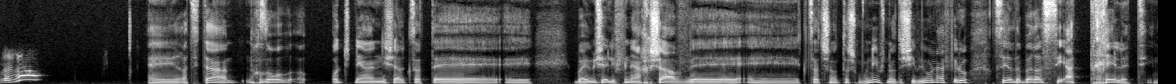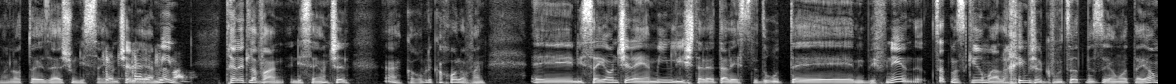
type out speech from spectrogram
וזהו. Uh, רצית, נחזור עוד שנייה נשאר קצת אה, אה, בימים שלפני עכשיו, אה, אה, קצת שנות ה-80, שנות ה-70 אולי אפילו, רציתי לדבר על סיעת תכלת, אם אני לא טועה, זה היה איזשהו ניסיון כן, של תכלת הימין. לבן. תכלת לבן, ניסיון של, אה, קרוב לכחול לבן. אה, ניסיון של הימין להשתלט על ההסתדרות אה, מבפנים, קצת מזכיר מהלכים של קבוצות מסוימות היום.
